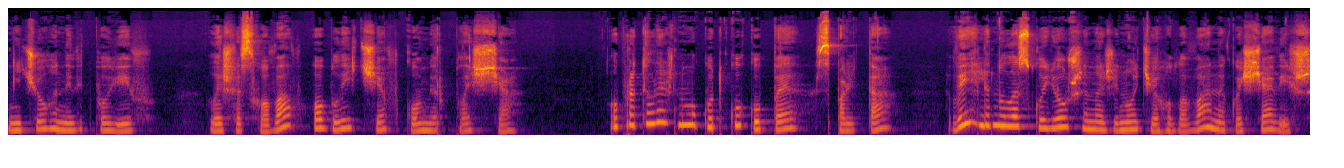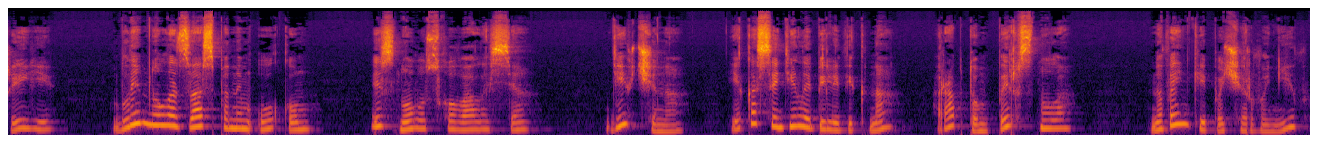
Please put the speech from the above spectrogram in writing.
нічого не відповів, лише сховав обличчя в комір плаща. У протилежному кутку купе з пальта виглянула скойовшена жіноча голова на кощавій шиї, блимнула заспаним оком і знову сховалася. Дівчина, яка сиділа біля вікна, раптом пирснула, новенький почервонів,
